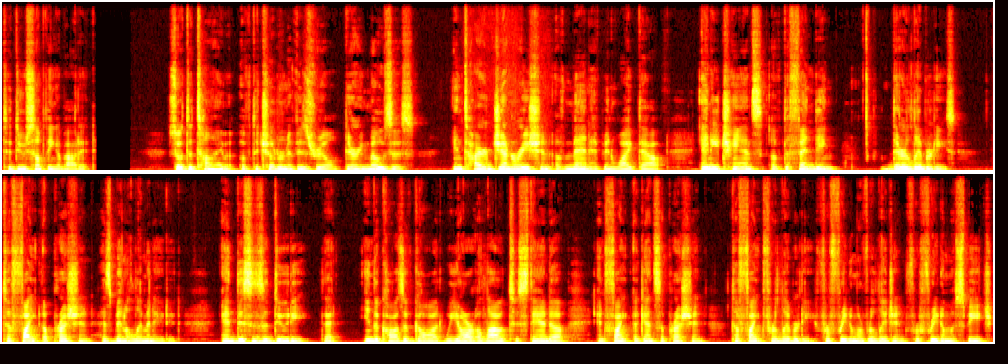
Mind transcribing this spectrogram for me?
to do something about it. So at the time of the children of Israel during Moses, entire generation of men have been wiped out. Any chance of defending their liberties to fight oppression has been eliminated. And this is a duty that in the cause of God, we are allowed to stand up and fight against oppression, to fight for liberty, for freedom of religion, for freedom of speech.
